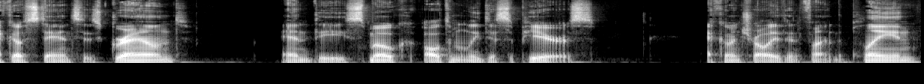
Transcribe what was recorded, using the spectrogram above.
Eko stands his ground, and the smoke ultimately disappears. Eko and Charlie then find the plane,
